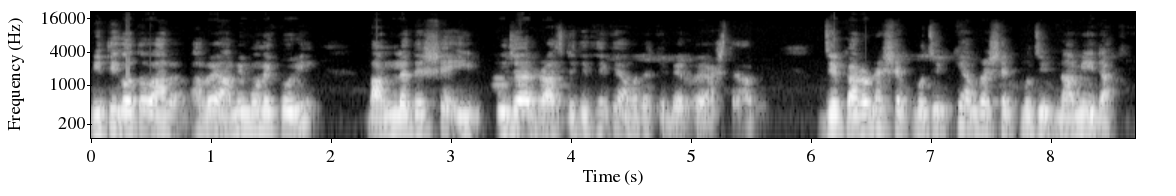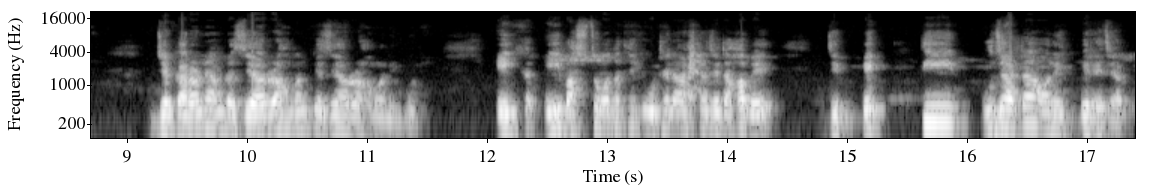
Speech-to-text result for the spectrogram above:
নীতিগত ভাবে- ভাবে আমি মনে করি বাংলাদেশে এই পূজার রাজনীতি থেকে আমাদেরকে বের হয়ে আসতে হবে। যে কারণে শেখ মুজিবকে আমরা শেখ মুজিব নামেই ডাকি। যে কারণে আমরা জিয়াউর রহমানকে জিয়াউর রহমানই বলি। এই এই বাস্তবতা থেকে উঠে না আসলে যেটা হবে, যে ব্যক্তি পূজাটা অনেক বেড়ে যাবে।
